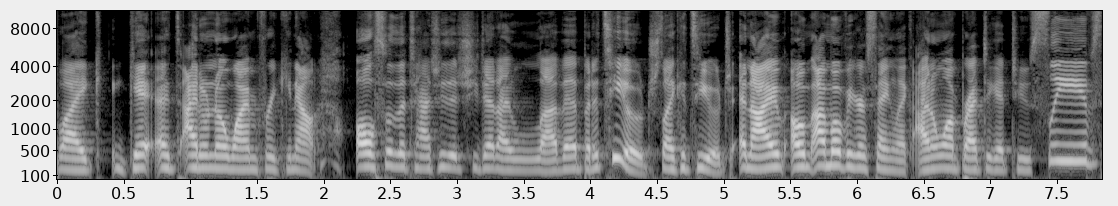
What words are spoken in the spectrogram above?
like get i don't know why i'm freaking out. Also the tattoo that she did i love it but it's huge. Like it's huge. And i i'm over here saying like i don't want brett to get two sleeves.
